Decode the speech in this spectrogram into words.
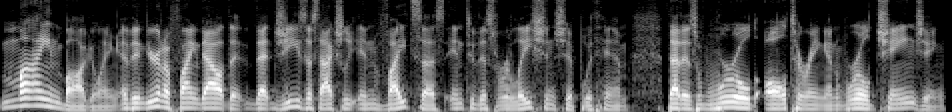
mind-boggling. And then you're going to find out that that Jesus actually invites us into this relationship with him that is world altering and world changing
